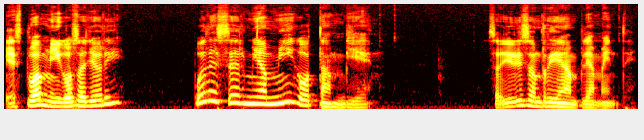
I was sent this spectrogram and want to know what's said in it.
¿Es tu amigo, Sayori? Puede ser mi amigo también. Sayori sonríe ampliamente.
